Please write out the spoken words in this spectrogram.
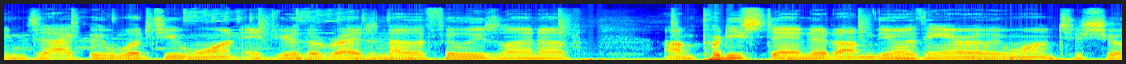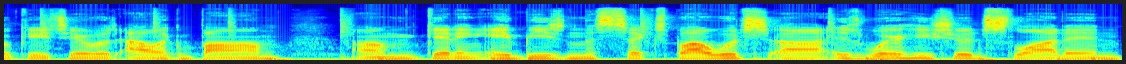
exactly what you want if you're the Reds. Now the Phillies lineup. Um, pretty standard. Um, the only thing I really wanted to showcase here was Alec Bohm um, getting ABs in the sixth spot, which uh, is where he should slot in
